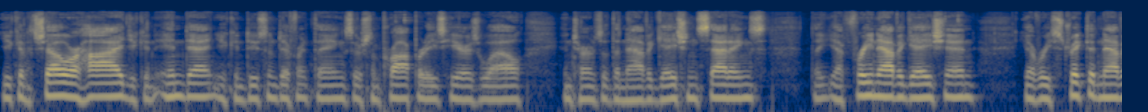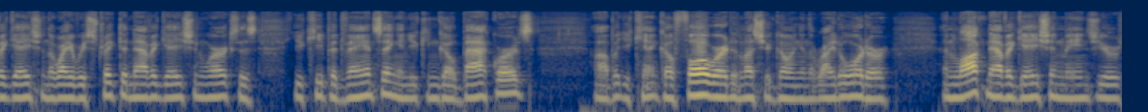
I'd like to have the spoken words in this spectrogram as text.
you can show or hide, you can indent, you can do some different things. There's some properties here as well in terms of the navigation settings. You have free navigation, you have restricted navigation. The way restricted navigation works is you keep advancing and you can go backwards uh, but you can't go forward unless you're going in the right order. And lock navigation means you're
